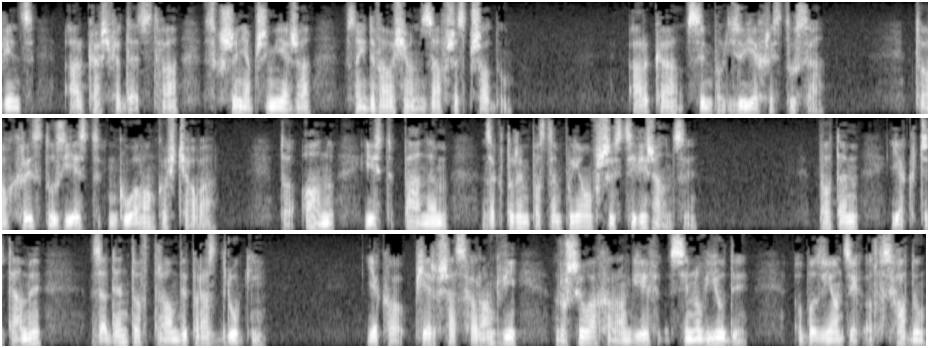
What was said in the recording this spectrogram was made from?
więc Arka Świadectwa, skrzynia Przymierza, znajdowała się zawsze z przodu. Arka symbolizuje Chrystusa. To Chrystus jest głową Kościoła. To On jest Panem, za którym postępują wszyscy wierzący. Potem, jak czytamy, zadęto w trąby po raz drugi. Jako pierwsza z chorągwi ruszyła chorągiew synów Judy, obozujących od wschodu,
